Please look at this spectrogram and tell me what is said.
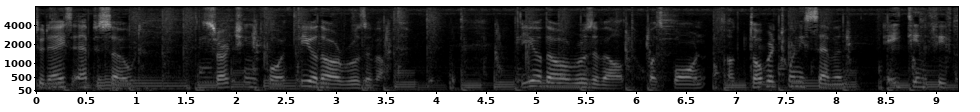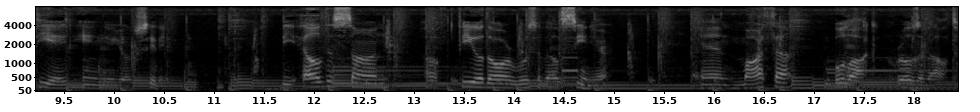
Today's episode Searching for Theodore Roosevelt. Theodore Roosevelt was born October 27, 1858, in New York City. The eldest son of Theodore Roosevelt Sr. and Martha Bulloch Roosevelt,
